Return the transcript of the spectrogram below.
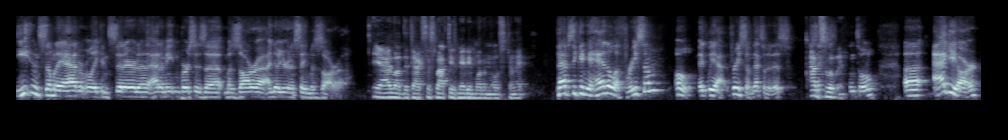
Eaton, somebody I haven't really considered. Uh, Adam Eaton versus uh, Mazara. I know you're going to say Mazara. Yeah, I love the Texas lefties maybe more than most tonight. Pepsi, can you handle a threesome? Oh, it, yeah, threesome. That's what it is. Absolutely. Six in total. Uh, Aguilar,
